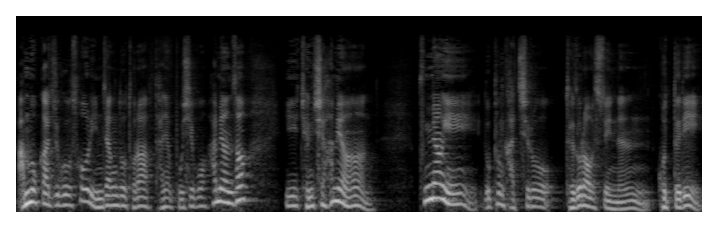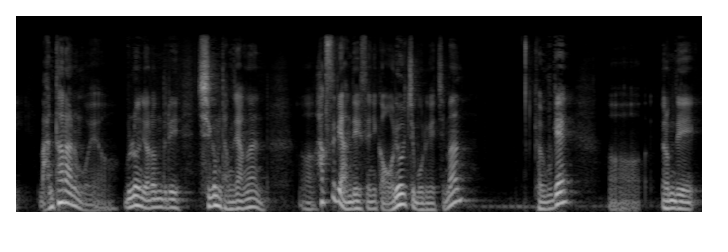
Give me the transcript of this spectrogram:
안목 가지고 서울 임장도 돌아다녀 보시고 하면서 이 쟁취하면 분명히 높은 가치로 되돌아올 수 있는 곳들이 많다라는 거예요. 물론 여러분들이 지금 당장은 어, 학습이 안 돼 있으니까 어려울지 모르겠지만 결국에 어, 여러분들이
